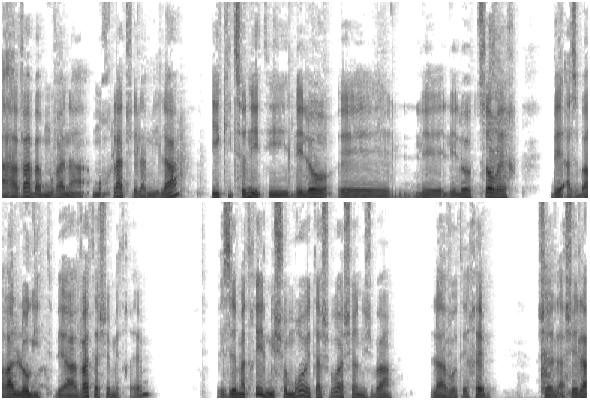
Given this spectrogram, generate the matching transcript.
אהבה במובן המוחלט של המילה היא קיצונית, היא ללא, אה, ללא צורך בהסברה לוגית. ואהבת השם אתכם, וזה מתחיל משומרו את השבוע אשר נשבע לאבותיכם. השאלה, השאלה...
